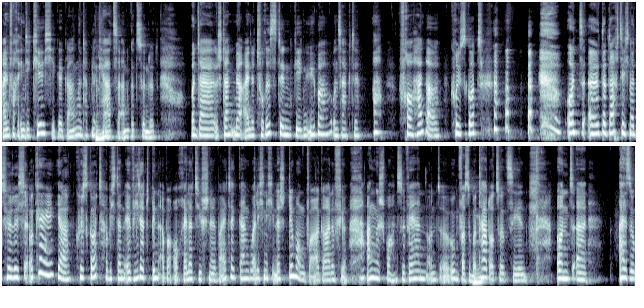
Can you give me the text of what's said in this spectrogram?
einfach in die Kirche gegangen und habe eine mhm. Kerze angezündet. Und da stand mir eine Touristin gegenüber und sagte, ah, Frau Haller, grüß Gott. Und äh, da dachte ich natürlich, okay, ja, grüß Gott, habe ich dann erwidert, bin aber auch relativ schnell weitergegangen, weil ich nicht in der Stimmung war, gerade für angesprochen zu werden und äh, irgendwas über mhm. Tatort zu erzählen. Und äh, also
